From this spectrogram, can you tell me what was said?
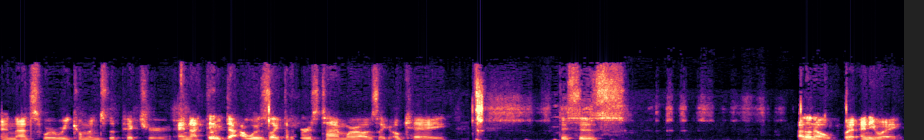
And that's where we come into the picture. And i think that was like the first time where i was like okay this is i don't know. But anyway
